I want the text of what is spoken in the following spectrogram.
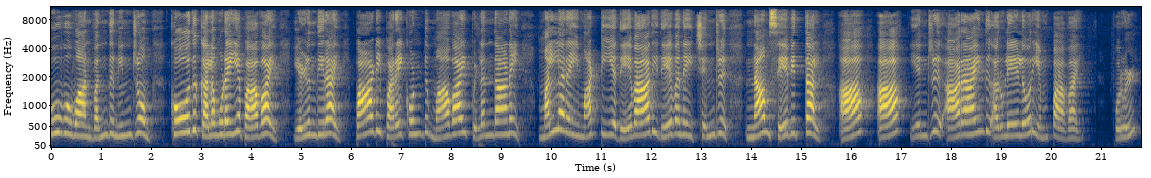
கூவுவான் வந்து நின்றோம். கோது கலமுடைய பாவாய் எழுந்திராய். பாடி பறை கொண்டு மாவாய் பிளந்தானை. மல்லரை மாட்டிய தேவாதி தேவனை சென்று நாம் சேவித்தால் ஆ ஆ என்று ஆராய்ந்து அருளேலோர் எம்பாவாய். பொருள்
